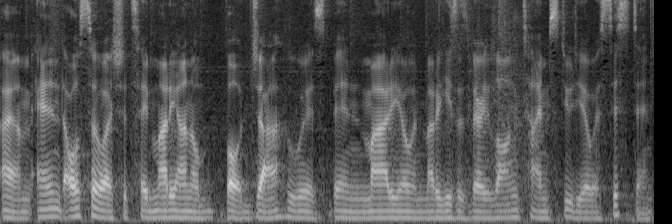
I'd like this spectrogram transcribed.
um, and also I should say Mariano Boggia, who has been Mario and Marisa's very long time studio assistant.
